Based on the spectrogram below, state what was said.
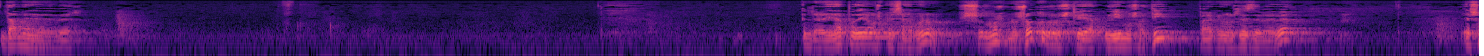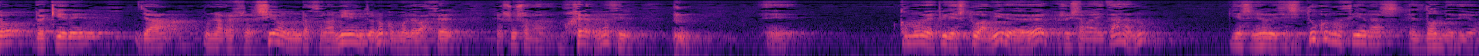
dame de beber. En realidad podríamos pensar, bueno, somos nosotros los que acudimos a ti para que nos des de beber. Eso requiere ya una reflexión, un razonamiento, ¿no? Como le va a hacer Jesús a la mujer, ¿no? Es decir, eh, ¿cómo me pides tú a mí de beber? Que soy samaritana, ¿no? Y el Señor dice, si tú conocieras el don de Dios,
